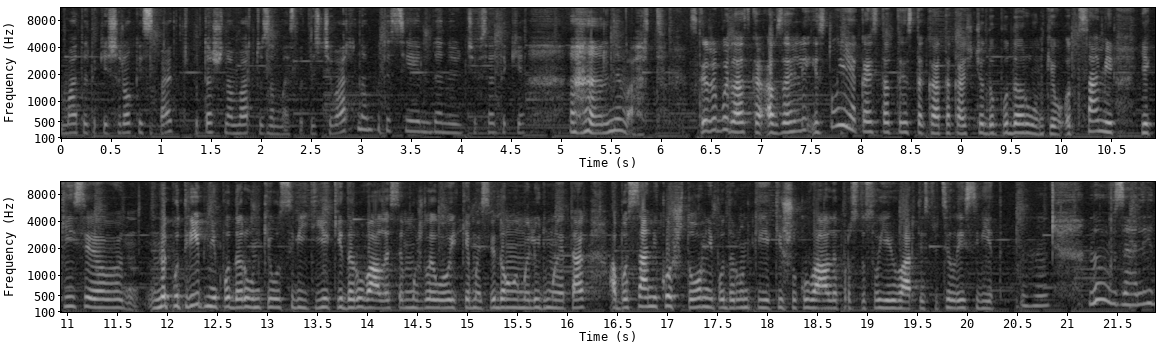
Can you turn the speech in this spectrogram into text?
мати такий широкий спектр про те, що нам варто замислитись, чи варто нам бути цією людиною, чи все-таки не варто. Скажи, будь ласка, а взагалі існує якась статистика така щодо подарунків? От самі якісь е, непотрібні подарунки у світі, які дарувалися, можливо, якимись відомими людьми, так або самі коштовні подарунки, які шокували просто своєю вартістю цілий світ. Ну, взагалі,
